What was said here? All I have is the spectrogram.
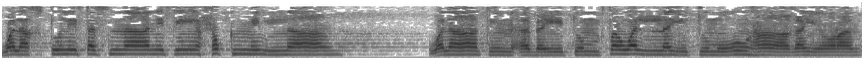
ولا اختلف اثنان في حكم الله. ولكن أبيتم فوليتموها غيرا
